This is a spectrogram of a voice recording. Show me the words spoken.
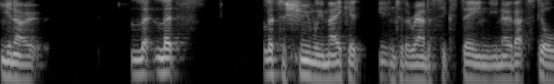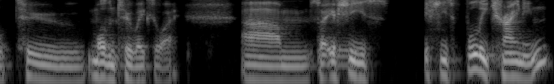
you know, let, let's let's assume we make it into the round of 16 you know that's still two more than two weeks away um so if she's if she's fully training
